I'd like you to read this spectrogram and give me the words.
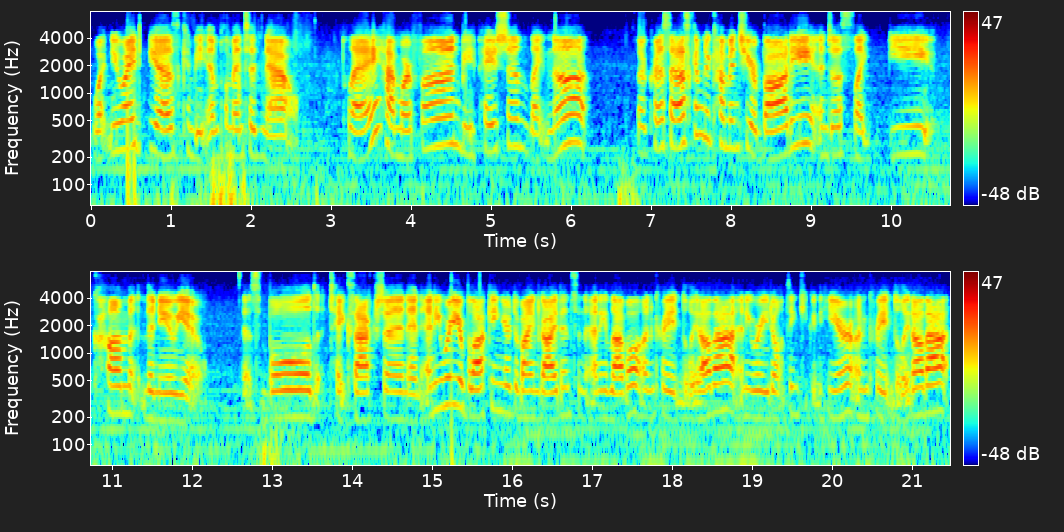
What new ideas can be implemented now? Play, have more fun, be patient, lighten up. So, Chris, ask him to come into your body and just like become the new you that's bold, takes action, and anywhere you're blocking your divine guidance in any level, uncreate and delete all that. Anywhere you don't think you can hear, uncreate and delete all that.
